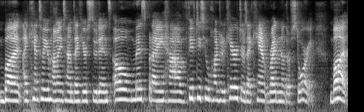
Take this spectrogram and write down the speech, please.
but I can't tell you how many times I hear students, oh, miss, but I have 5,200 characters. I can't write another story. But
